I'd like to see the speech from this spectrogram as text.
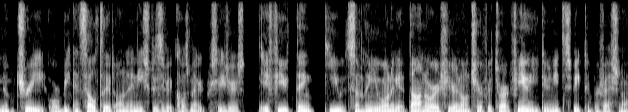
you know, treat or be consulted on any specific cosmetic procedures. If you think you it's something you want to get done, or if you're not sure if it's right for you, you do need to speak to a professional.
